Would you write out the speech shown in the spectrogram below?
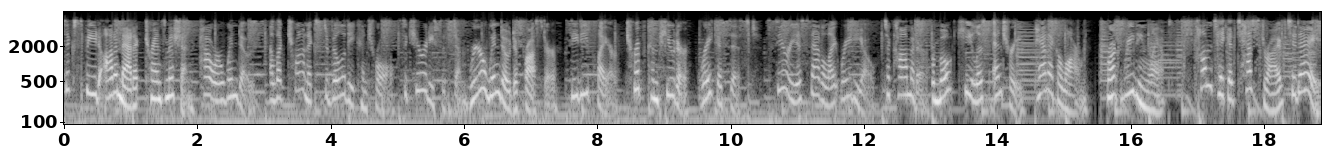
six-speed automatic transmission, power windows, electronic stability control, security system, rear window defroster, CD player, trip computer, brake assist, Sirius satellite radio, tachometer, remote keyless entry, panic alarm, front reading lamps. Come take a test drive today.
